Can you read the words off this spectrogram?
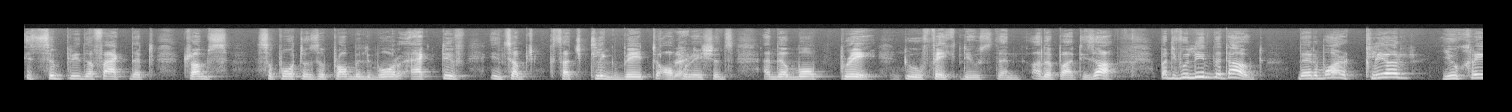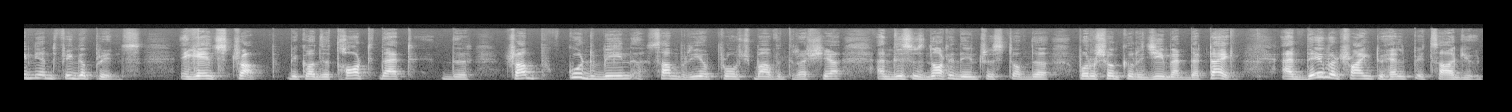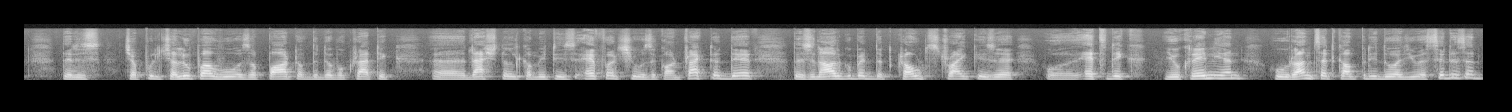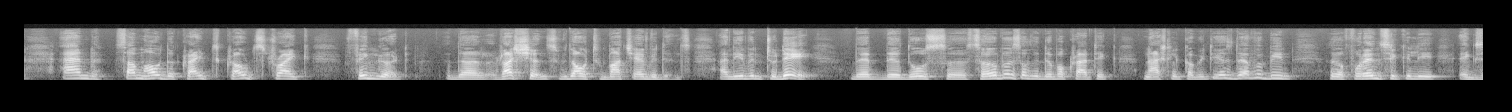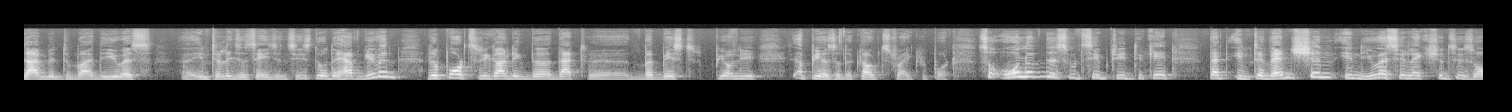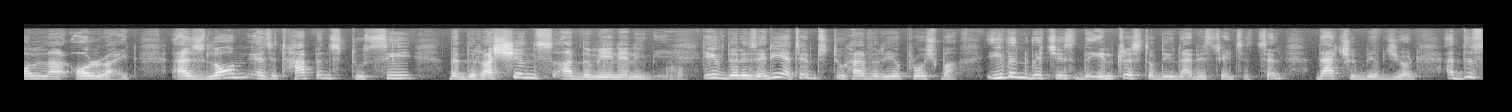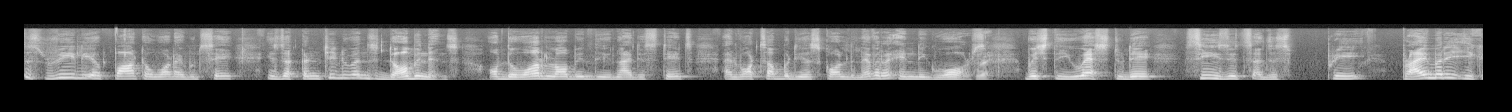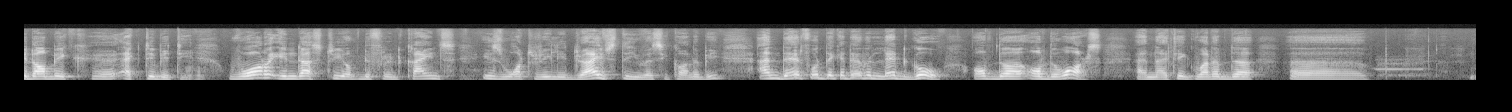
is simply the fact that Trump's supporters are probably more active in such, such clickbait operations right. and they're more prey to fake news than other parties are. But if you leave that out, there were clear Ukrainian fingerprints against Trump because they thought that the Trump could mean some rapprochement with Russia, and this is not in the interest of the Poroshenko regime at that time. And they were trying to help, it's argued. There is Chapul Chalupa, who was a part of the Democratic uh, National Committee's effort. She was a contractor there. There's an argument that CrowdStrike is a uh, ethnic Ukrainian who runs that company, though a US citizen, and somehow the CrowdStrike fingered the Russians without much evidence. And even today, the, those uh, servers of the Democratic National Committee has never been uh, forensically examined by the US intelligence agencies, though they have given reports regarding the, that, uh, but based purely appears on the CrowdStrike report. So all of this would seem to indicate that intervention in US elections is all, uh, all right as long as it happens to see that the Russians are the main enemy. Mm -hmm. If there is any attempt to have a rapprochement, even which is the interest of the United States itself, that should be abjured. And this is really a part of what I would say is the continuance dominance of the war lobby in the United States and what somebody has called the never-ending wars, right. which the US today sees it as its pre primary economic uh, activity. Mm -hmm. War industry of different kinds is what really drives the US economy and therefore they can never let go of the of the wars. And I think one of the uh,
